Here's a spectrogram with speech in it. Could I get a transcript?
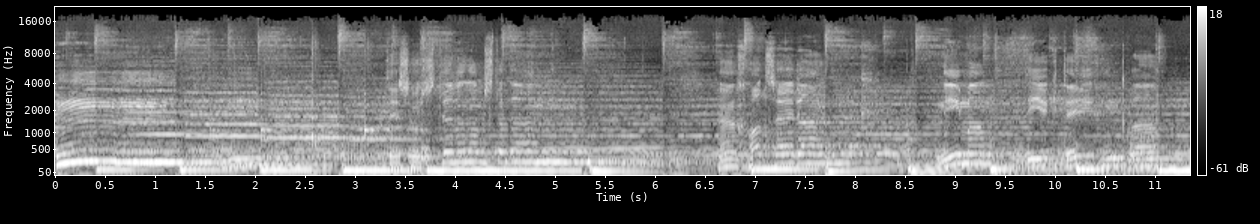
Mm-hmm. Het is zo stil in Amsterdam. En God zij dank, niemand die ik tegenkwam.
